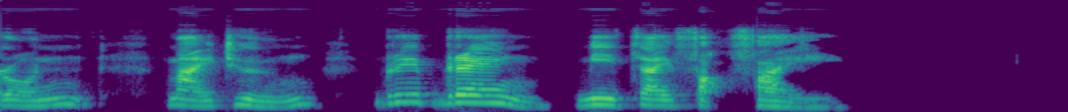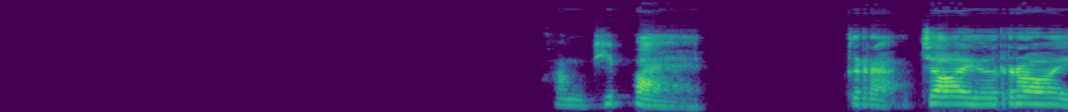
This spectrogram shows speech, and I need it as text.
ร้น หมายถึง รีบเร่ง มีใจฝักใฝ่คำที่แปดกระจ้อยร่อย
